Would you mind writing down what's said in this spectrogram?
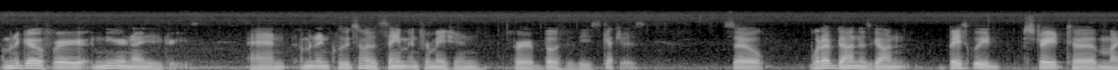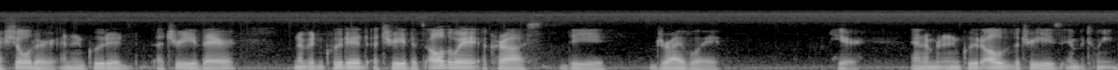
I'm going to go for near 90 degrees and I'm going to include some of the same information for both of these sketches. So what I've done is gone basically straight to my shoulder and included a tree there and I've included a tree that's all the way across the driveway here and I'm going to include all of the trees in between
